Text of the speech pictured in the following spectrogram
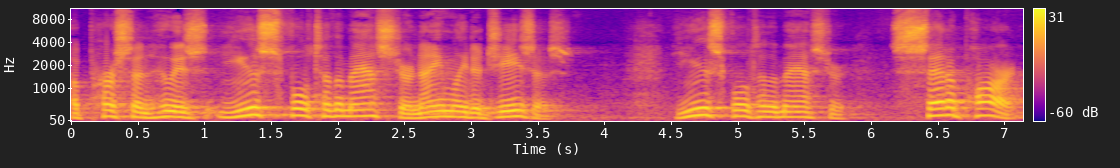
a person who is useful to the master, namely to Jesus. Useful to the master, set apart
